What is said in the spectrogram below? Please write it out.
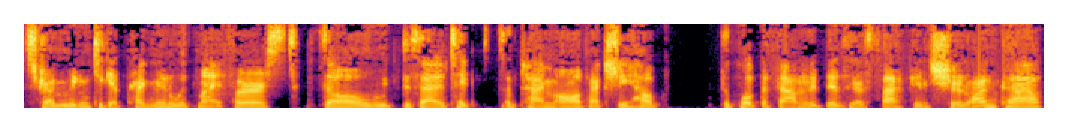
struggling to get pregnant with my first. So we decided to take some time off, actually help support the family business back in Sri Lanka.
